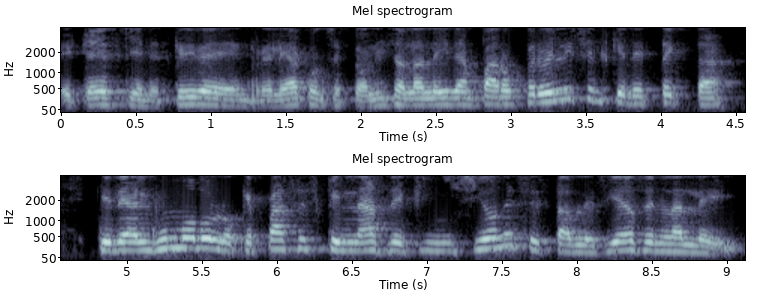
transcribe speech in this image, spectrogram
eh, que es quien escribe, en realidad conceptualiza la ley de amparo, pero él es el que detecta que de algún modo lo que pasa es que en las definiciones establecidas en la ley,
